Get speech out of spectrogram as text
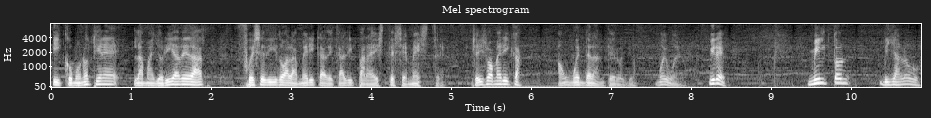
y como no tiene la mayoría de edad, fue cedido a la América de Cali para este semestre. Se hizo América a un buen delantero yo. Muy bueno. Mire, Milton Villalobos.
